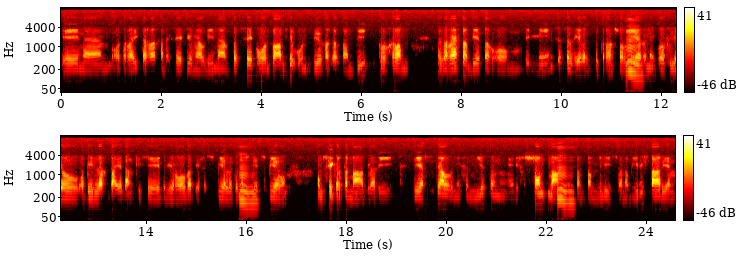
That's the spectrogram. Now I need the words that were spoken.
en ehm um, ons ry terug en ek sê vir Melvina besef ons waar nie ons besig is van die program is regtig besig om die mense se lewens te transformeer Mm. en ek wil vir jou op die lig baie dankie sê vir die rol wat jy gespeel het en nog Mm. steeds speel om, om seker te maak dat die die herstel en die genesing en die gesondmaking mm. van families want op hierdie stadium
